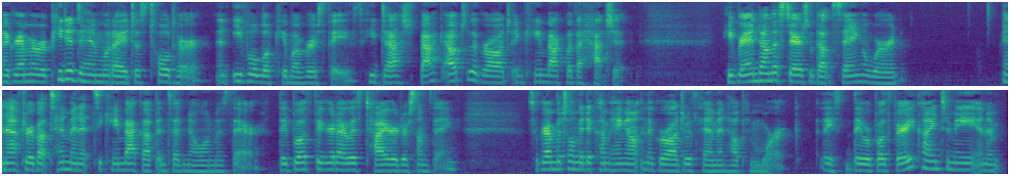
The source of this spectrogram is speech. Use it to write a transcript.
My grandma repeated to him what I had just told her. An evil look came over his face. He dashed back out to the garage and came back with a hatchet. He ran down the stairs without saying a word, and after about 10 minutes, he came back up and said no one was there. They both figured I was tired or something. So Grandpa told me to come hang out in the garage with him and help him work. They they were both very kind to me and I'm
